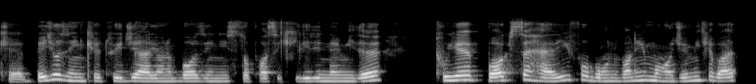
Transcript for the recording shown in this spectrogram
که بجز اینکه توی جریان بازی نیست و پاس کلیدی نمیده توی box حریف و به عنوان این مهاجمی که باید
